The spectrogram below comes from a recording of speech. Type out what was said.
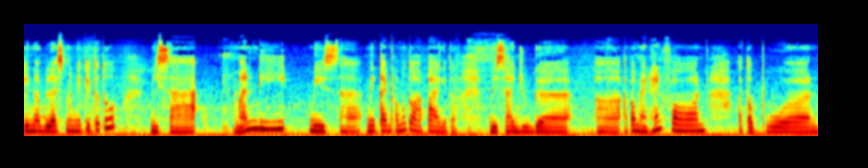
15 menit itu tuh bisa mandi bisa me time kamu tuh apa gitu. Bisa juga uh, apa main handphone ataupun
